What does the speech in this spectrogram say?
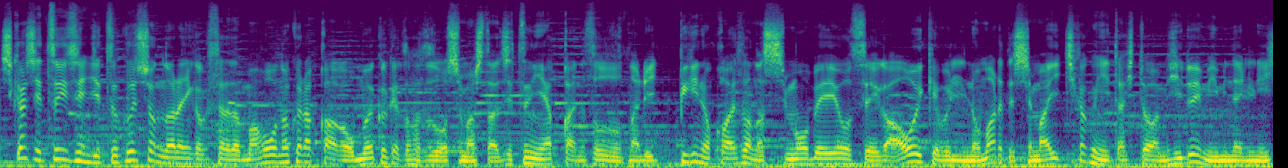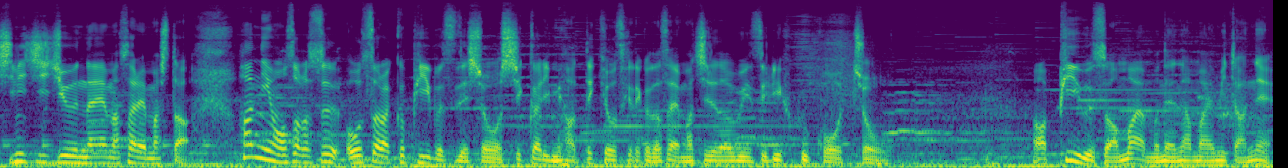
しかしつい先日クッションの裏に隠された魔法のクラッカーが思いかけて発動しました。実に厄介な騒動となり一匹のかわいそうなしもべ妖精が青い煙に飲まれてしまい近くにいた人はひどい耳鳴りに一日中悩まされました。犯人はおそらくおそらくピーブスでしょう。しっかり見張って気をつけてください。マチルダ・ウィズリー副校長。あピーブスは前もね名前見たね。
